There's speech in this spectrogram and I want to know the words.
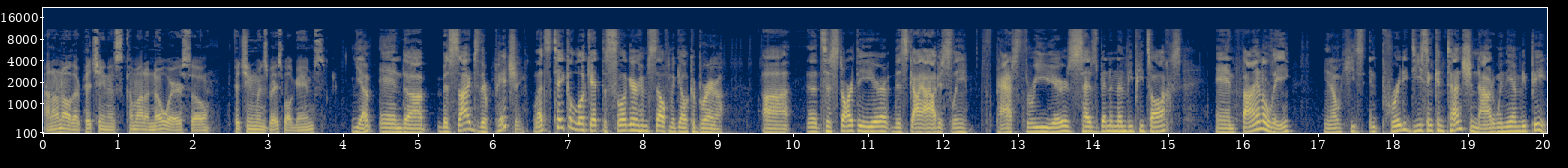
I don't know. Their pitching has come out of nowhere, so pitching wins baseball games. Yep, and uh, besides their pitching, let's take a look at the slugger himself, Miguel Cabrera. Uh, to start the year, this guy obviously, past three years, has been in MVP talks, and finally, you know, he's in pretty decent contention now to win the MVP.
